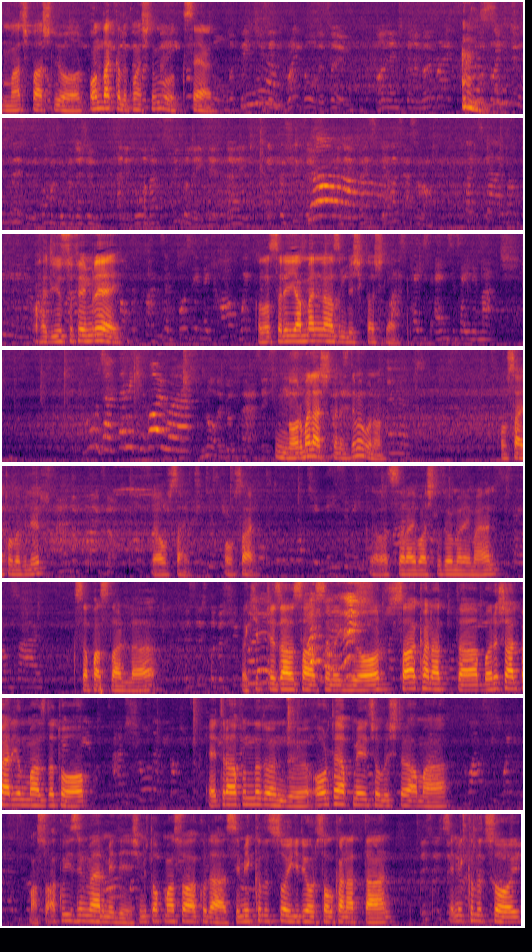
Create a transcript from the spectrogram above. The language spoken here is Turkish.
Maç başlıyor. 10 dakikalık maç değil mi bu? Kısa yani. Hadi Yusuf Emre. Galatasaray'ı yenmen lazım Beşiktaş'la. Normal açtınız değil mi bunu? Offside olabilir. Ve offside. Offside. Galatasaray başladı Ömer Eymen. Kısa paslarla rakip ceza sahasına gidiyor. Sağ kanatta Barış Alper Yılmaz'da top. Etrafında döndü. Orta yapmaya çalıştı ama Masuaku izin vermedi. Şimdi top Masuaku'da. Semih Kılıçsoy gidiyor sol kanattan. Semih Kılıçsoy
